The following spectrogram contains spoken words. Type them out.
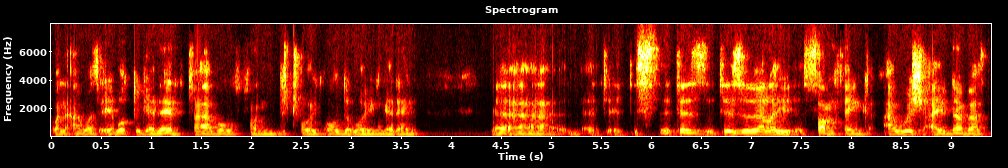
when I was able to get in, travel from Detroit all the way and get in. Uh, it, it, is, it is it is really something I wish I never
